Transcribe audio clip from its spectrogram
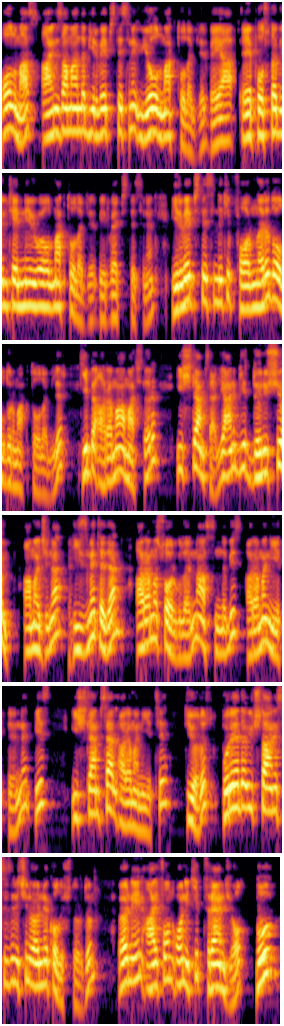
olmaz. Aynı zamanda bir web sitesine üye olmak da olabilir veya e-posta bültenine üye olmak da olabilir bir web sitesinin. Bir web sitesindeki formları doldurmak da olabilir gibi arama amaçları işlemsel yani bir dönüşüm amacına hizmet eden arama sorgularını aslında biz arama niyetlerini biz işlemsel arama niyeti diyoruz. Buraya da 3 tane sizin için örnek oluşturdum. Örneğin iPhone 12 Trendyol. Bu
